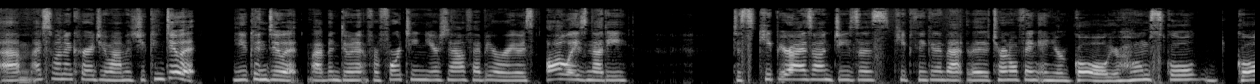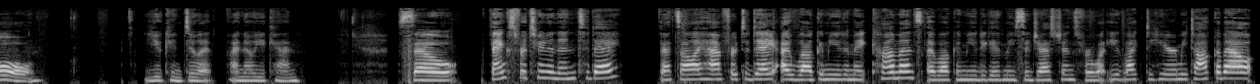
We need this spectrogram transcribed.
um, I just want to encourage you, mamas, you can do it. You can do it. I've been doing it for 14 years now. February is always nutty. Just keep your eyes on Jesus. Keep thinking about the eternal thing and your goal, your homeschool goal. You can do it. I know you can. So, thanks for tuning in today. That's all I have for today. I welcome you to make comments. I welcome you to give me suggestions for what you'd like to hear me talk about.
